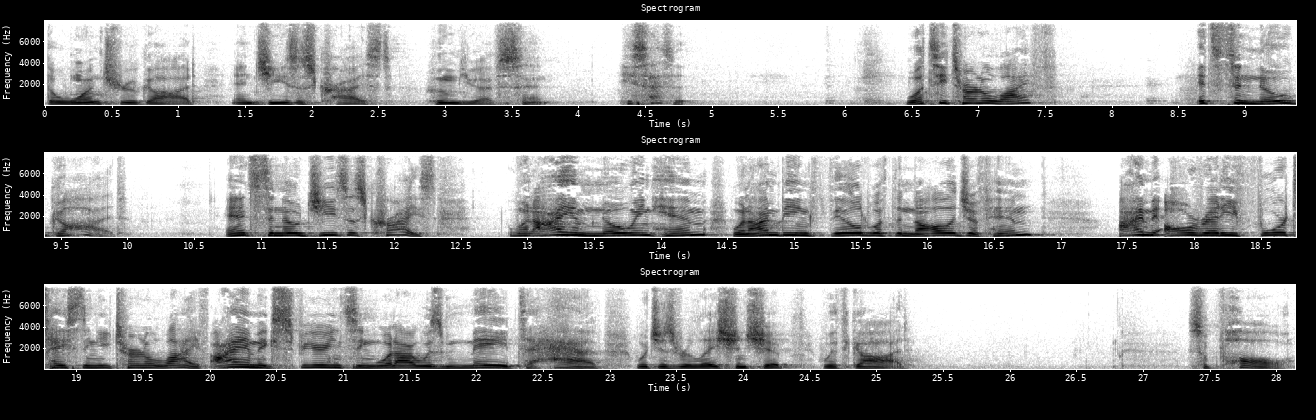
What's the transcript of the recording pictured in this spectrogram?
the one true God, and Jesus Christ, whom you have sent. He says it. What's eternal life? It's to know God, and it's to know Jesus Christ. When I am knowing Him, when I'm being filled with the knowledge of Him, I'm already foretasting eternal life. I am experiencing what I was made to have, which is relationship with God. So, Paul,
